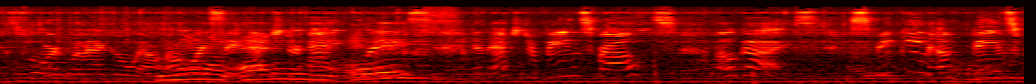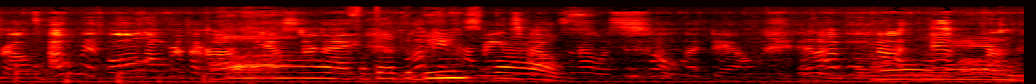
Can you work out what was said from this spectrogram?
ask for it when I go out. I always say adding extra my egg, please, and extra bean sprouts. Oh, guys, speaking of bean sprouts, I went all over the earth Oh, yesterday I forgot the looking bean for bean sprouts, and I was so let down. And I will not Oh ever.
